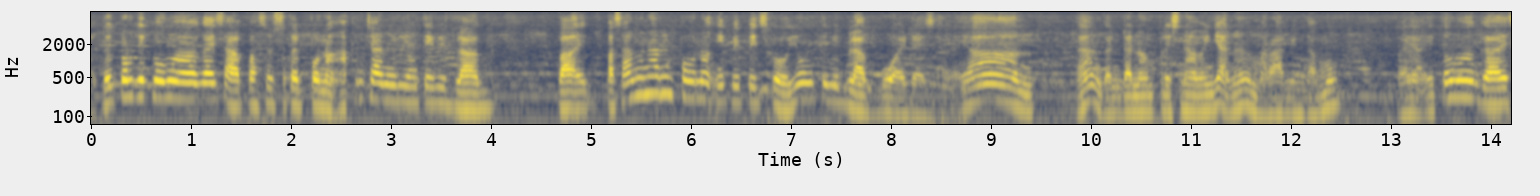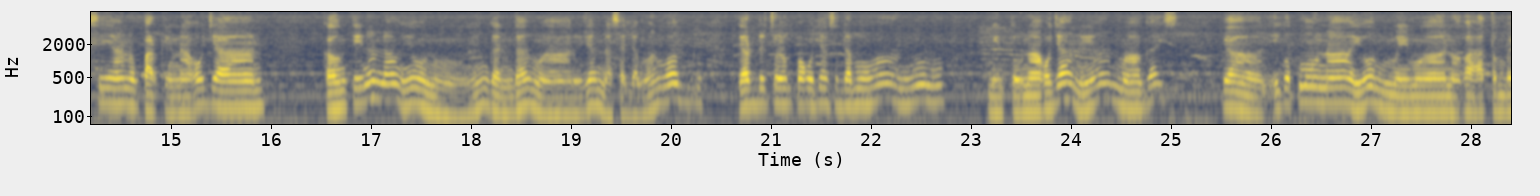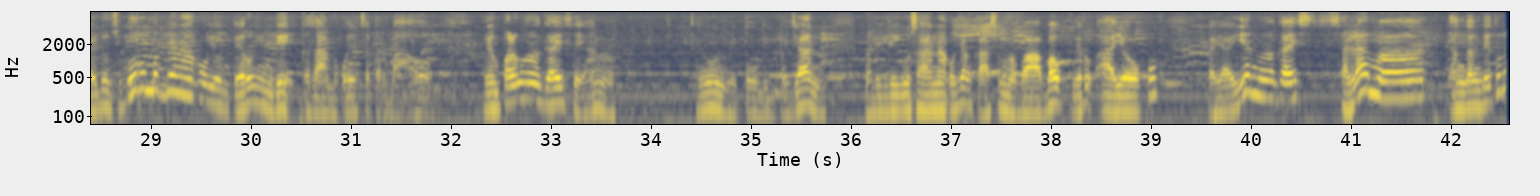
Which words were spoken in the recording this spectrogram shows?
Don't forget po mga guys ha, pasusubscribe po ng aking channel, yung TV Vlog. Pa, pasama na rin po ng IP page ko, yung TV Vlog Buhay Desert. Ayan. Ayan, ganda ng place namin dyan. Ha? Maraming damo. Kaya ito mga guys, yan, nagparking na ako dyan. Kaunti na lang, yun, oh, yung ganda, mga ano dyan, nasa damuhan, wag, diretso lang po ako dyan sa damuhan, yun, oh. minto na ako dyan, yan, mga guys. Yan, ikot muna, yun, may mga nakatambay doon. Siguro magnanakaw yun, pero hindi, kasama ko yan sa trabaho. Yan pala mga guys, ayan, oh. Yun, may tubig pa dyan. Maliligo sana ako dyan, kaso mababaw, pero ayaw ko. Kaya yan mga guys, salamat. Hanggang dito.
